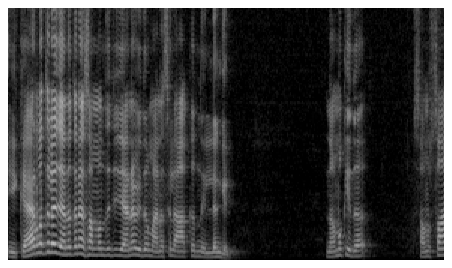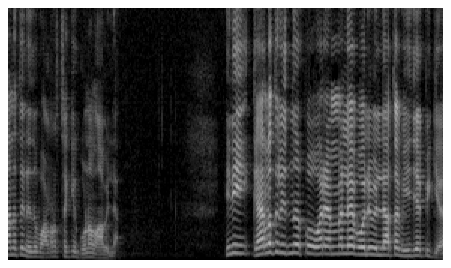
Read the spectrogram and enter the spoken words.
ഈ കേരളത്തിലെ ജനത്തിനെ സംബന്ധിച്ച് ജനം ഇത് മനസ്സിലാക്കുന്നില്ലെങ്കിൽ നമുക്കിത് സംസ്ഥാനത്തിന് ഇത് വളർച്ചയ്ക്ക് ഗുണമാവില്ല. ഇനി കേരളത്തിൽ ഇന്നിപ്പോൾ ഒരു എം എൽ എ പോലും ഇല്ലാത്ത ബി ജെ പിക്ക്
